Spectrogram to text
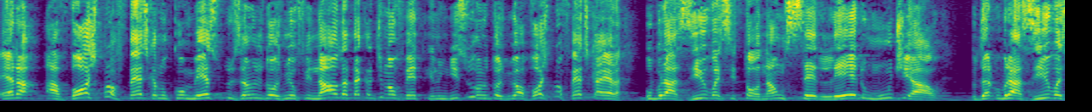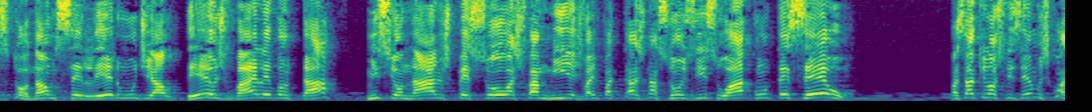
Era a voz profética no começo dos anos 2000, final da década de 90 e no início do ano 2000, a voz profética era: o Brasil vai se tornar um celeiro mundial o Brasil vai se tornar um celeiro mundial. Deus vai levantar missionários, pessoas, famílias, vai impactar as nações. Isso aconteceu. Mas sabe o que nós fizemos com a,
